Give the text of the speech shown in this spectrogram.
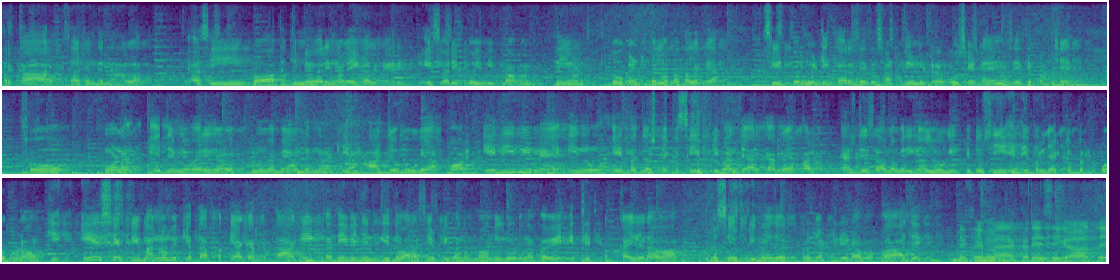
ਸਰਕਾਰ ਪ੍ਰਸ਼ਾਸਨ ਦੇ ਨਾਲ ਆ ਤੇ ਅਸੀਂ ਬਹੁਤ ਜ਼ਿੰਮੇਵਾਰੀ ਨਾਲ ਇਹ ਗੱਲ ਕਹਿ ਰਹੇ ਕਿ ਇਸ ਵਾਰੀ ਕੋਈ ਵੀ ਪ੍ਰੋਬਲਮ ਨਹੀਂ ਆਉਣ ਦਿੱਤੀ। 2 ਘੰਟੇ ਪਹਿਲਾਂ ਪਤਾ ਲੱਗਿਆ ਸੀਟਪੁਰ ਮੀਟਿੰਗ ਕਰ ਰਹੇ ਸੀ ਤੇ 60 ਕਿਲੋਮੀਟਰ ਉਸੇ ਟਾਈਮ ਅਸੀਂ ਇੱਥੇ ਪਹੁੰਚੇ ਹਾਂ। ਸੋ ਹੁਣ ਇਹ ਜ਼ਿੰਮੇਵਾਰੀ ਨਾਲ ਤੁਹਾਨੂੰ ਮੈਂ ਬਿਆਨ ਦਿੰਦਾ ਕਿ ਅੱਜ ਹੋ ਗਿਆ ਔਰ ਇਹਦੀ ਵੀ ਮੈਂ ਇਹਨੂੰ ਇਹ ਤਾਂ ਜਸਟ ਇੱਕ ਸੇਫਟੀ ਬਨ ਤਿਆਰ ਕਰ ਰਹੇ ਹਾਂ ਪਰ ਐਸਡੀ ਸਾਹਿਬ ਨਾਲ ਮੇਰੀ ਗੱਲ ਹੋ ਗਈ ਕਿ ਤੁਸੀਂ ਇਹਦੀ ਪ੍ਰੋਜੈਕਟ ਰਿਪੋਰਟ ਬਣਾਓ ਕਿ ਇਹ ਸੇਫਟੀ ਬੰਨ ਨੂੰ ਵੀ ਕਿੱਦਾਂ ਪੱਕਿਆ ਕਰਨਾ ਤਾਂ ਕਿ ਕਦੀ ਵੀ ਜ਼ਿੰਦਗੀ ਦੁਬਾਰਾ ਸੇਫਟੀ ਬੰਨ ਬਣਾਉਣ ਦੀ ਲੋੜ ਨਾ ਪਵੇ ਇੱਥੇ ਪੱਕਾ ਹੀ ਜਿਹੜਾ ਵਾ ਉਹ ਸੇਫਟੀ ਮੇਜਰ ਪ੍ਰੋਜੈਕਟ ਜਿਹੜਾ ਵਾ ਆ ਜਾਏ। ਦੇਖੋ ਜੀ, ਮੈਂ ਘਰੇ ਸੀਗਾ ਤੇ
